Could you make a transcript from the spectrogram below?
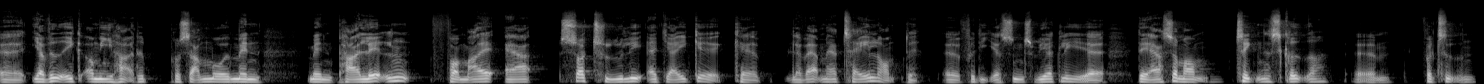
Øh, jeg ved ikke, om I har det på samme måde, men, men parallellen for mig er så tydelig, at jeg ikke øh, kan lade være med at tale om det, øh, fordi jeg synes virkelig, det er som om tingene skrider for tiden.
